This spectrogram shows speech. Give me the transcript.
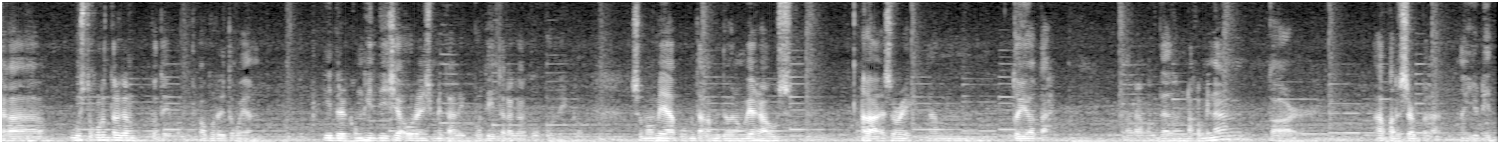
Tsaka, gusto ko rin talaga ng puti. Paborito ko yan. Either kung hindi siya orange metallic, puti talaga kukunin ko. So, mamaya pupunta kami doon ng warehouse. Ah, sorry, ng Toyota. Para magdadang na kami ng car. Ah, para-reserve pala, ng unit.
